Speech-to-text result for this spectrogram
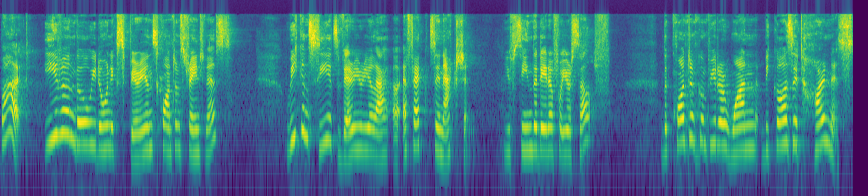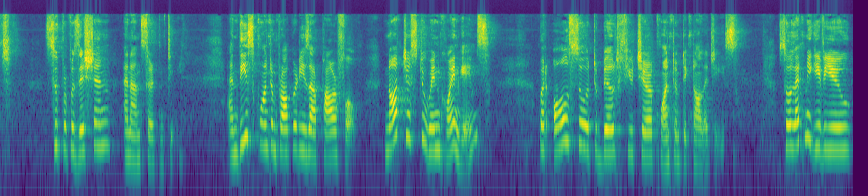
but even though we don't experience quantum strangeness, we can see its very real uh, effects in action. You've seen the data for yourself. The quantum computer won because it harnessed superposition and uncertainty. And these quantum properties are powerful, not just to win coin games, but also to build future quantum technologies. So let me give you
